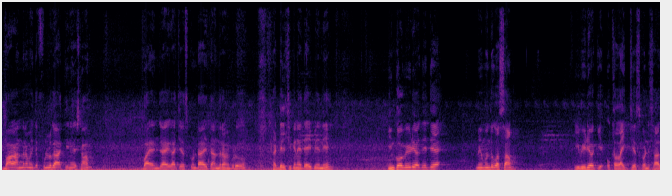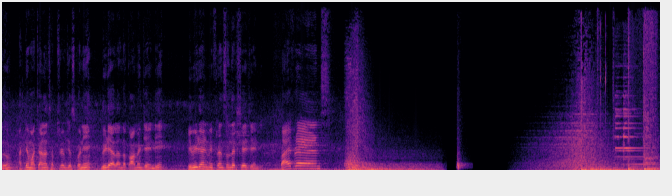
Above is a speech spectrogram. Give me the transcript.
బాగా అందరం అయితే ఫుల్గా తినేసినాం. బాగా ఎంజాయ్గా చేసుకుంటా అయితే అందరం ఇప్పుడు కడ్డీల చికెన్ అయితే అయిపోయింది. ఇంకో వీడియో అయితే మేము ముందుకు వస్తాం. ఈ వీడియోకి ఒక లైక్ చేసుకోండి చాలు. అట్టే మా ఛానల్ సబ్స్క్రైబ్ చేసుకొని వీడియో ఎలా ఉందో కామెంట్ చేయండి. ఈ వీడియోని మీ ఫ్రెండ్స్ అందరు షేర్ చేయండి. Bye friends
